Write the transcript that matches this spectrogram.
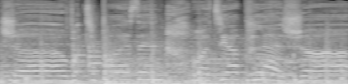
What's your poison? What's your pleasure?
